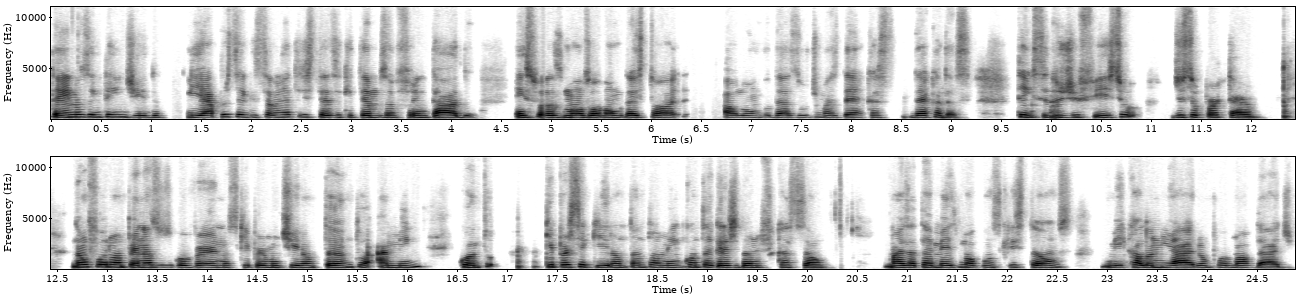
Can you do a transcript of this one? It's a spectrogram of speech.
tem nos entendido, e a perseguição e a tristeza que temos enfrentado em suas mãos ao longo da história, ao longo das últimas décadas, décadas tem sido difícil de suportar. Não foram apenas os governos que permitiram tanto a mim quanto que perseguiram tanto a mim quanto a Igreja da Unificação, mas até mesmo alguns cristãos me caluniaram por maldade.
